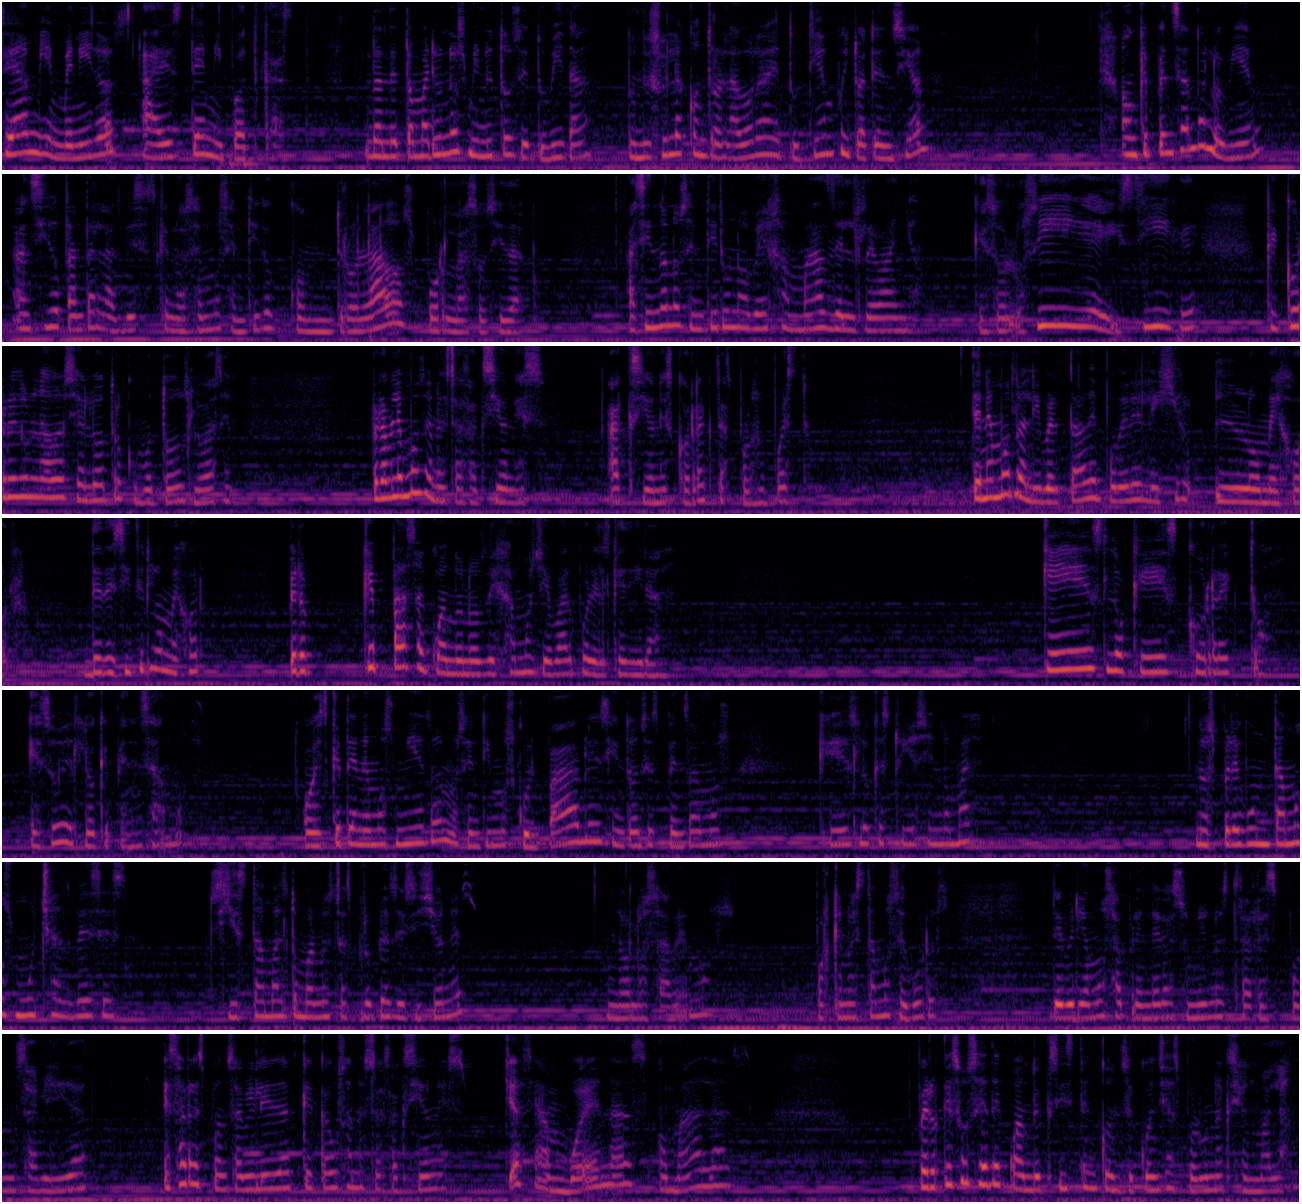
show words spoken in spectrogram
Sean bienvenidos a este mi podcast, donde tomaré unos minutos de tu vida, donde soy la controladora de tu tiempo y tu atención. Aunque pensándolo bien, han sido tantas las veces que nos hemos sentido controlados por la sociedad, haciéndonos sentir una oveja más del rebaño, que solo sigue y sigue, que corre de un lado hacia el otro como todos lo hacen. Pero hablemos de nuestras acciones, acciones correctas, por supuesto. Tenemos la libertad de poder elegir lo mejor, de decidir lo mejor. Pero, ¿qué pasa cuando nos dejamos llevar por el que dirán? ¿Qué es lo que es correcto? Eso es lo que pensamos. ¿O es que tenemos miedo, nos sentimos culpables y entonces pensamos, ¿qué es lo que estoy haciendo mal? Nos preguntamos muchas veces si está mal tomar nuestras propias decisiones. No lo sabemos, porque no estamos seguros deberíamos aprender a asumir nuestra responsabilidad, esa responsabilidad que causa nuestras acciones, ya sean buenas o malas. Pero ¿qué sucede cuando existen consecuencias por una acción mala?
